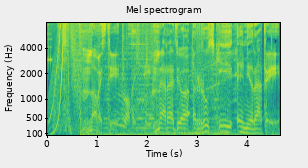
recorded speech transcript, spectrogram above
Новости. Новости. На радио «Русские Эмираты».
